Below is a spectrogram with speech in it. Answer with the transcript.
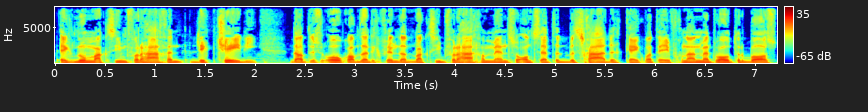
Ik noem Maxime Verhagen Dick Cheney. Dat is ook omdat ik vind dat Maxime Verhagen mensen ontzettend beschadigt. Kijk wat hij heeft gedaan met Wouter Bos.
